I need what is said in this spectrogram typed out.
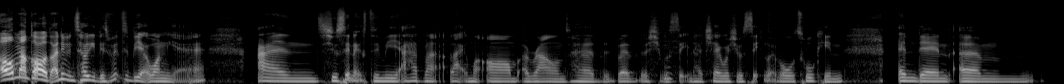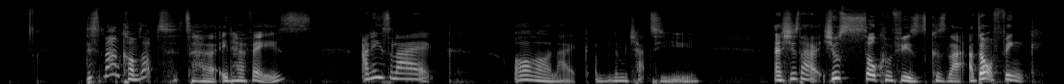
Oh my god, I didn't even tell you this. We to be at one year, and she was sitting next to me. I had my like my arm around her, the, where she was sitting in her chair, where she was sitting, where we were talking, and then um, this man comes up t- to her in her face, and he's like, "Oh, like um, let me chat to you," and she's like, she was so confused because like I don't think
